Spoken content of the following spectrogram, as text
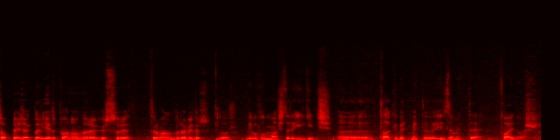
toplayacakları 7 puan onları üst sıraya tırmandırabilir. Doğru. Liverpool maçları ilginç. Ee, takip etmekte ve izlemekte fayda var.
